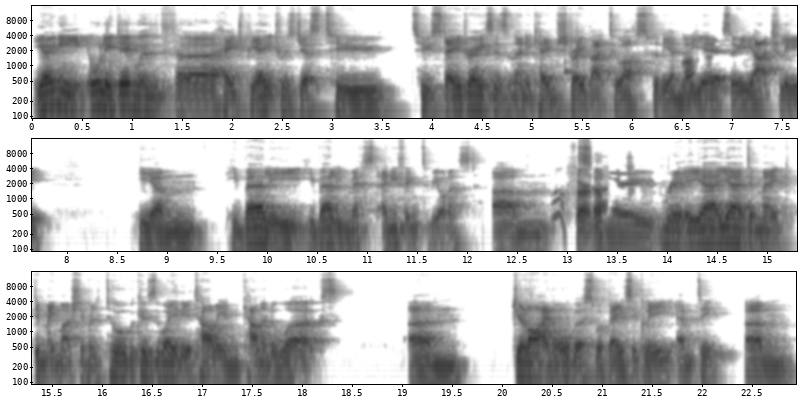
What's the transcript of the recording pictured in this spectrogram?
he only all he did with uh, HPH was just two two stage races, and then he came straight back to us for the end of the year. So he actually he um he barely he barely missed anything to be honest. Um, oh, fair so enough. Really, yeah, yeah, didn't make didn't make much difference at all because the way the Italian calendar works, um, July and August were basically empty. Um,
